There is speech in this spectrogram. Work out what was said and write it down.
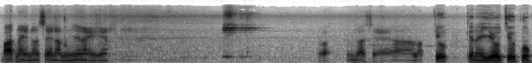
Bát này nó sẽ nằm như thế này nha. Rồi, chúng ta sẽ à, lắp trước cái này vô trước luôn.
